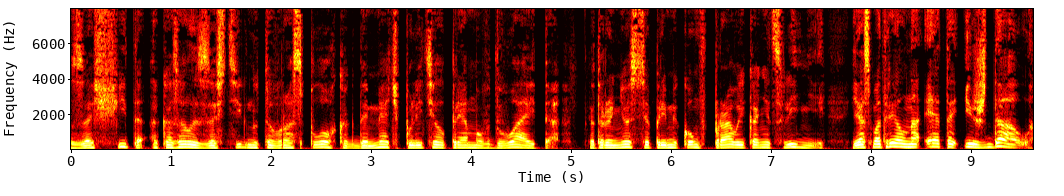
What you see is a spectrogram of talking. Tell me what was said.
Защита оказалась застигнута врасплох, когда мяч полетел прямо в Дуайта, который несся прямиком в правый конец линии. Я смотрел на это и ждал.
